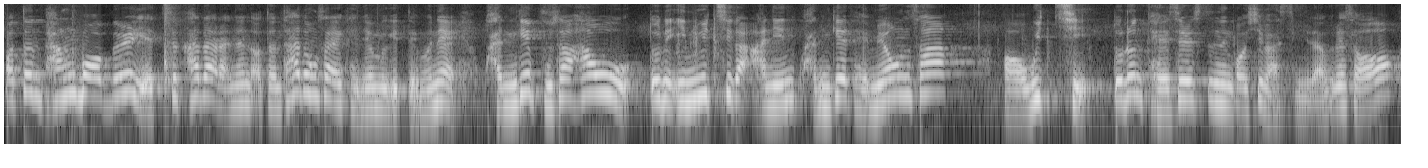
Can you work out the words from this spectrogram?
어떤 방법을 예측하다라는 어떤 타동사의 개념이기 때문에 관계부사 how 또는 which가 아닌 관계대명사 어, which 또는 that을 쓰는 것이 맞습니다. 그래서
